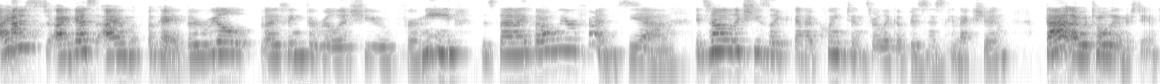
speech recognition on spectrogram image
I just, I guess I'm okay. The real, I think the real issue for me is that I thought we were friends. yeah. It's not like she's like an acquaintance or like a business connection. That I would totally understand.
